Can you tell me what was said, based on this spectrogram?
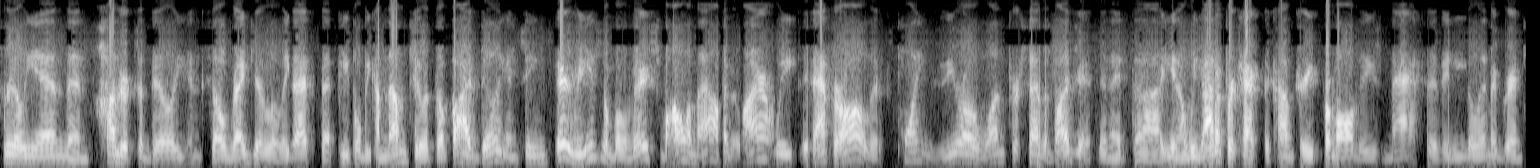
trillion and hundreds of billions so regularly that that people become numb to it. So five billion seems very reasonable, very small amount. I mean, why aren't we? If after all, it's 0.01% of the budget, and it, uh, you know, we got to protect the country from all these massive illegal immigrants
